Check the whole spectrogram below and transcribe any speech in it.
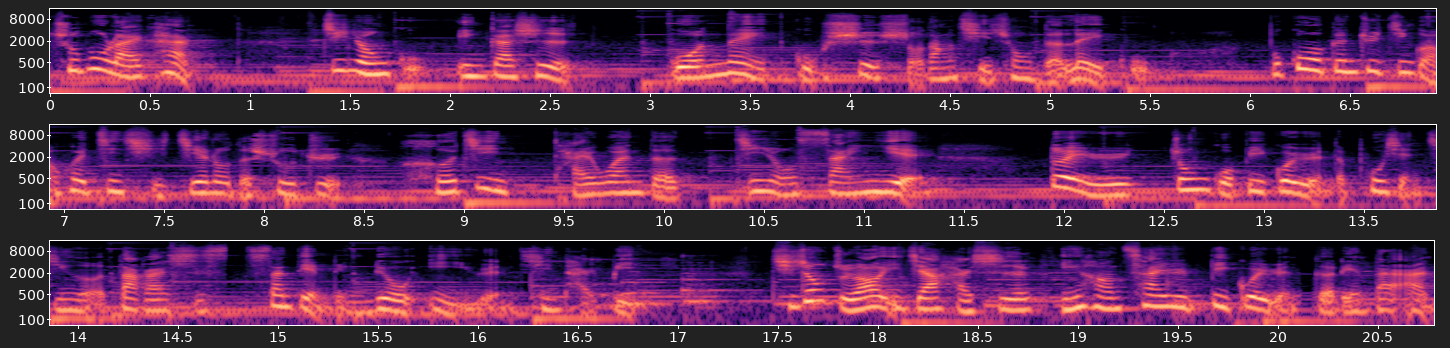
初步来看，金融股应该是国内股市首当其冲的类股。不过，根据金管会近期揭露的数据，合计台湾的金融三业对于中国碧桂园的破险金额大概是三点零六亿元新台币，其中主要一家还是银行参与碧桂园的连带案，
